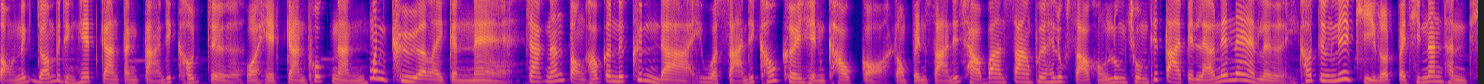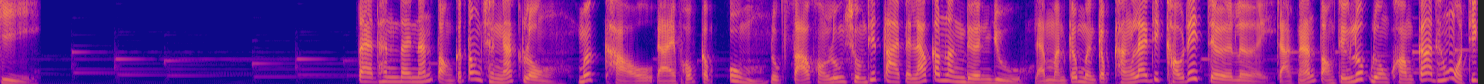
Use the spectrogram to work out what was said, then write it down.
ต่องนึกย้อนไปถึงเหตุการณ์ต่างๆ ที่เขาเจอ ว่าเหตุการณ์พวกนั้นมันคืออะไรกันแน่ จากนั้นต่องเขาก็นึกขึ้นได้ว่าสารที่เขาเคยเห็นเขาวก่อนต้องเป็นสารที่ชาวบ้านสร้างเพื่อให้ลูกสาวของลุงชุมที่ตายไปแล้วแน่ๆเลย เขาจึงรีบขี่รถไปที่นั่นทันทีแต่ทันใดนั้นต่องก็ต้องชะงักลงเมื่อเขาได้พบกับอุ้ม ลูกสาวของลุงชุมที่ตายไปแล้วกำลังเดินอยู่ และมันก็เหมือนกับครั้งแรกที่เขาได้เจอเลย จากนั้นตองจึงรวบรวมความกล้าทั้งหมดที่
